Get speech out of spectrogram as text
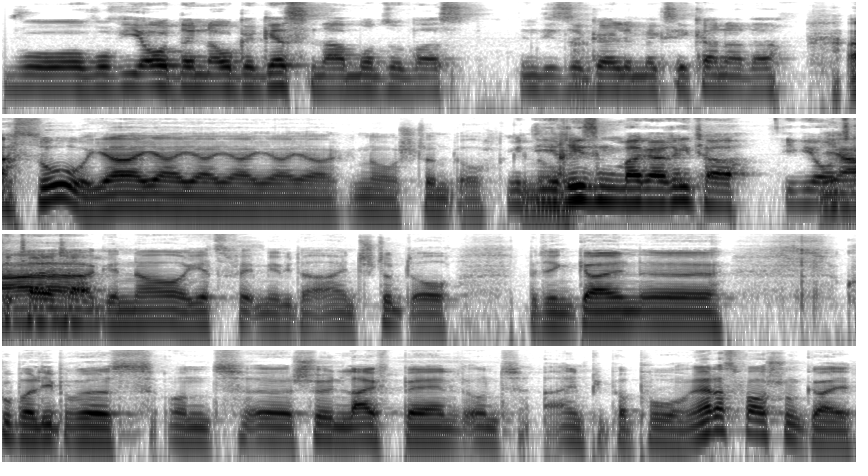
wo, wo wir auch dann auch gegessen haben und sowas. In diese geile Mexikaner da. Ach so, ja, ja, ja, ja, ja, ja, genau, stimmt auch. Mit genau. die riesigen Margarita, die wir uns ja, geteilt haben. genau, jetzt fällt mir wieder ein. Stimmt auch. Mit den geilen äh, Cuba Libres und äh, schönen Liveband und ein Pipapo. Ja, das war auch schon geil.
